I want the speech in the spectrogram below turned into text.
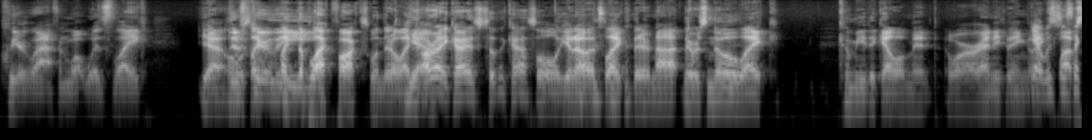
clear laugh and what was like Yeah, There's almost like like the Black Fox when they're like, Yeah. "All right, guys, to the castle." You know, it's like they're not. There was no like comedic element or anything Yeah, like it was just, like,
